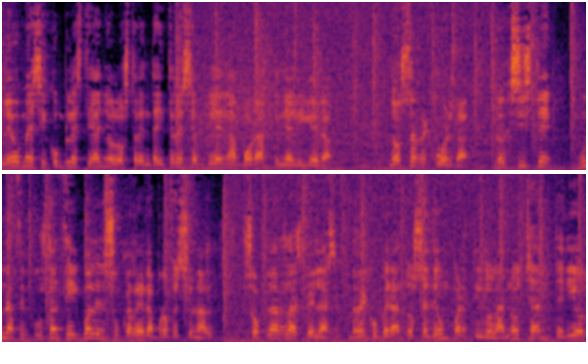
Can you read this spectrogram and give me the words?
Leo Messi cumple este año los 33 en plena vorágine liguera. No se recuerda, no existe una circunstancia igual en su carrera profesional. Soplar las velas recuperándose de un partido la noche anterior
